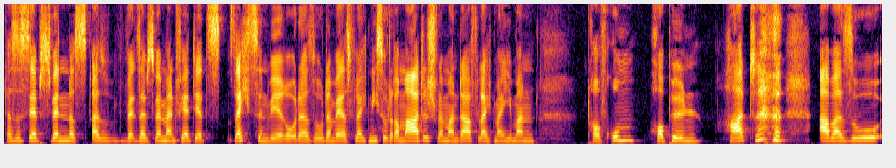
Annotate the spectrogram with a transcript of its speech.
dass es selbst wenn das, also selbst wenn mein Pferd jetzt 16 wäre oder so, dann wäre es vielleicht nicht so dramatisch, wenn man da vielleicht mal jemanden drauf rumhoppeln hat. Aber so,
